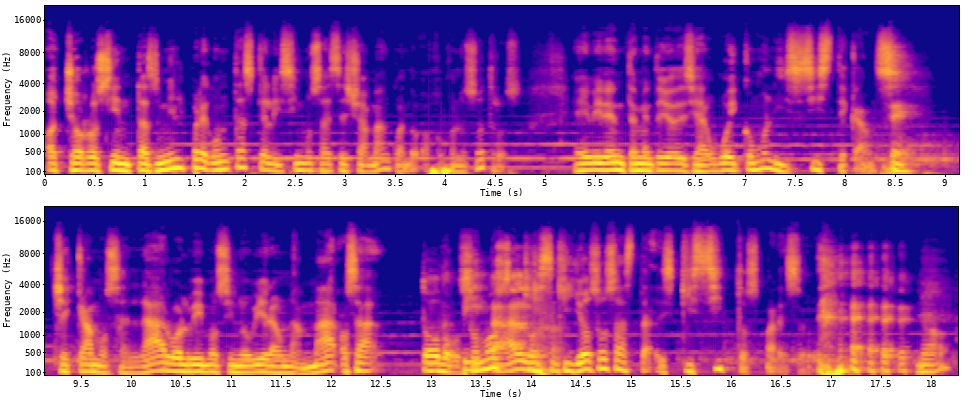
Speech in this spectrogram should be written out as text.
ochorrocientas mil preguntas que le hicimos a ese chamán cuando bajó con nosotros. Evidentemente yo decía, güey, ¿cómo le hiciste, cabrón? Sí. checamos el árbol, vimos si no hubiera una mar, o sea, todo. Pita, Somos algo. quisquillosos hasta exquisitos para eso. ¿no?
